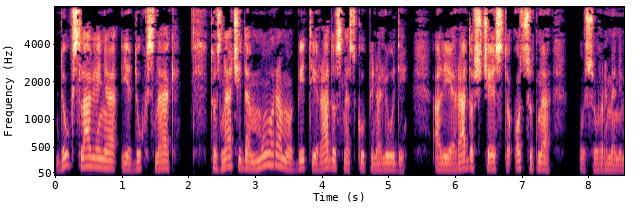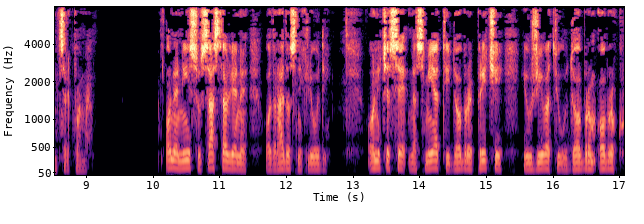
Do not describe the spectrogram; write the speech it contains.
Duh slavljenja je duh snage. To znači da moramo biti radosna skupina ljudi, ali je radost često odsutna u suvremenim crkvama. One nisu sastavljene od radosnih ljudi. Oni će se nasmijati dobroj priči i uživati u dobrom obroku,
